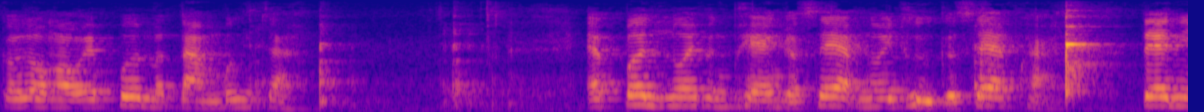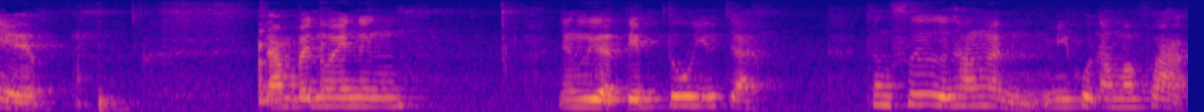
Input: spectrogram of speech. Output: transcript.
ก็ลองเอาแอปเปิ้ลมาตำเบิ่งจ้ะแอปเปิ้ลหน่วยแพงๆกับแซบหน่วยถือกับแซบค่ะ แต่นี่ตำไปหน่วยหนึ่งยังเหลือเต็มตู้อยู่จ้ะทั้งซื้อทั้งอันมีคนเอามาฝาก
